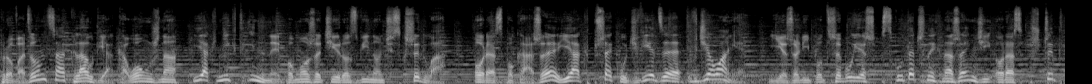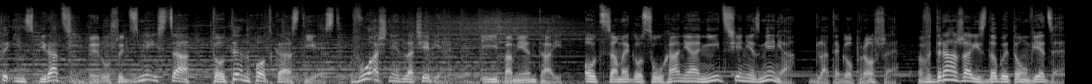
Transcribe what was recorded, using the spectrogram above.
Prowadząca Klaudia Kałążna, jak nikt inny, pomoże Ci rozwinąć skrzydła oraz pokaże, jak przekuć wiedzę w działanie. Jeżeli potrzebujesz skutecznych narzędzi oraz szczypty inspiracji, by ruszyć z miejsca, to ten podcast jest właśnie dla Ciebie. I pamiętaj, od samego słuchania nic się nie zmienia, dlatego proszę, wdrażaj zdobytą wiedzę,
